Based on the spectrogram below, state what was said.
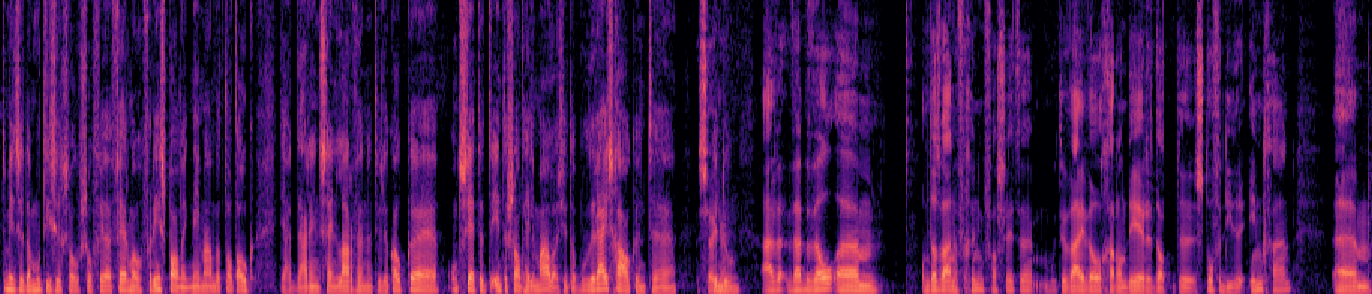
Tenminste, dan moet hij zich zo, zo ver, ver, mogelijk voor inspannen. Ik neem aan dat dat ook, ja, daarin zijn larven natuurlijk ook uh, ontzettend interessant. Helemaal als je het op boerderijschaal kunt, uh, kunt doen. Ah, we, we, hebben wel, um, omdat we aan een vergunning vastzitten, moeten wij wel garanderen dat de stoffen die erin gaan. Um,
